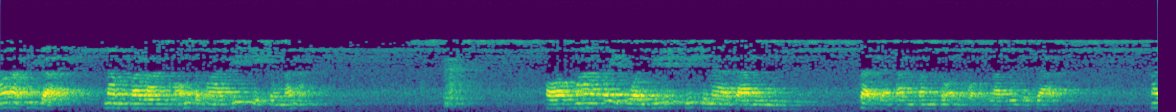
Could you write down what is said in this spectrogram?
มารถที่จะ นำพลังของสมาธิจิตตรงนั้น ออกมาให้ควรพิจารณาตามสัจธรรมคำสอนของพระพุทธเจ้าให้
